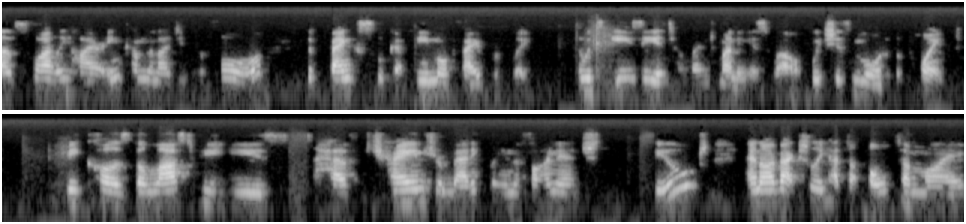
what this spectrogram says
a slightly higher income than I did before, the banks look at me more favorably. So it's easier to lend money as well, which is more to the point. Because the last few years have changed dramatically in the finance field, and I've actually had to alter my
